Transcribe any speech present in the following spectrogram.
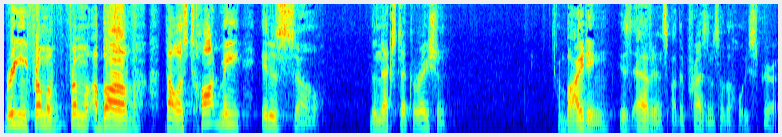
bringing from, from above, thou hast taught me, it is so. The next declaration. Abiding is evidenced by the presence of the Holy Spirit.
